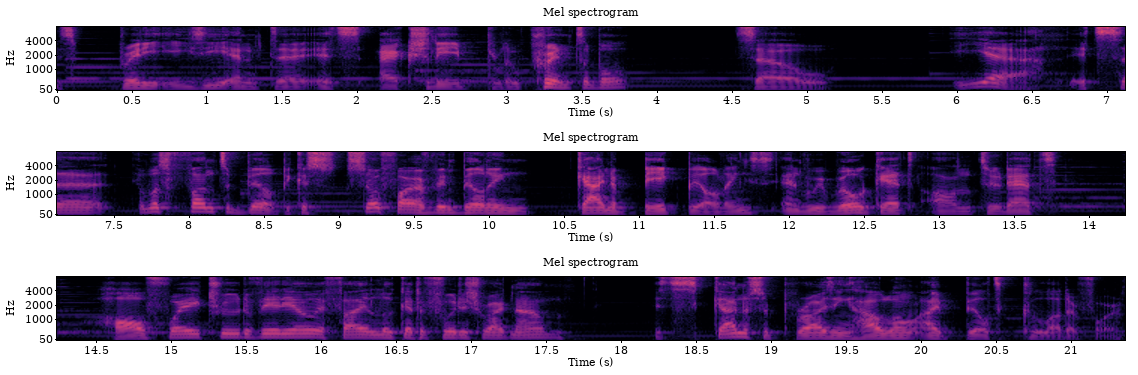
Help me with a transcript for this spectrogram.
It's pretty easy and uh, it's actually blueprintable. So yeah, it's uh, it was fun to build because so far I've been building kind of big buildings and we will get onto that halfway through the video if I look at the footage right now. It's kind of surprising how long I built clutter for.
